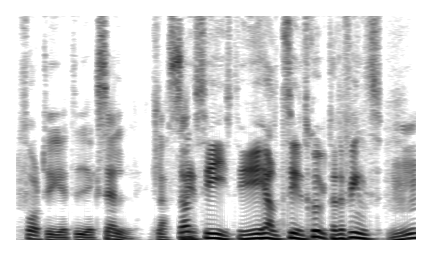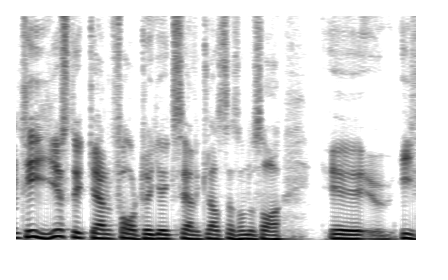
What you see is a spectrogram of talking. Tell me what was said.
fartyget i Excel-klassen. Precis, det är helt sinnessjukt att det finns Mm. tio stycken fartyg i XL-klassen som du sa Eh, i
